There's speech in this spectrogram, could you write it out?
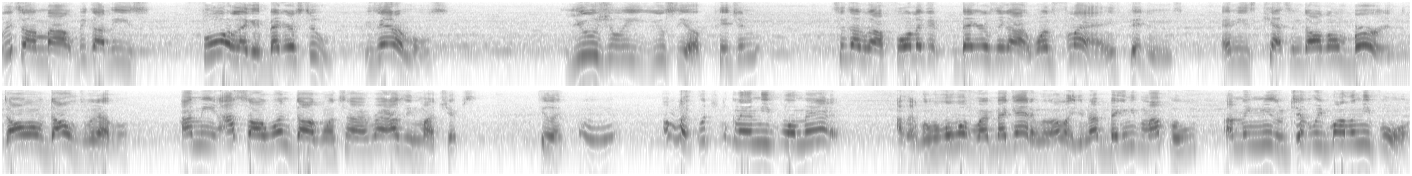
We're talking about we got these four-legged beggars too. These animals. Usually you see a pigeon. Sometimes we got four-legged beggars, they got one's flying, these pigeons, and these cats and doggone birds, doggone dogs, whatever. I mean, I saw one dog one time, right? I was eating my chips. He was like, mm-hmm. I'm like, what you looking at me for, man? I was like, woof, woof, woof, right back at him. I'm like, you're not begging me for my food. I mean, you need some chips. What you bothering me for?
